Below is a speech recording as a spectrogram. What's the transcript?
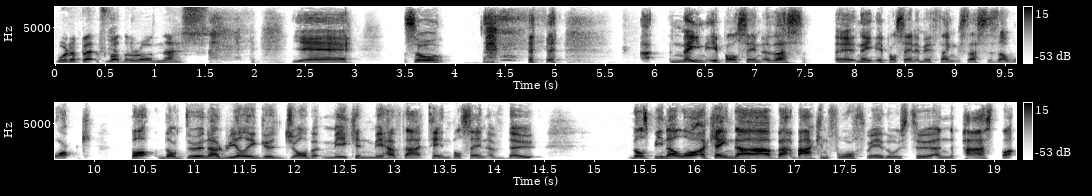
We're a bit further on this. Yeah. So ninety percent of this, uh, ninety percent of me thinks this is a work. But they're doing a really good job at making me have that 10% of doubt. There's been a lot of kind of back and forth with those two in the past, but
